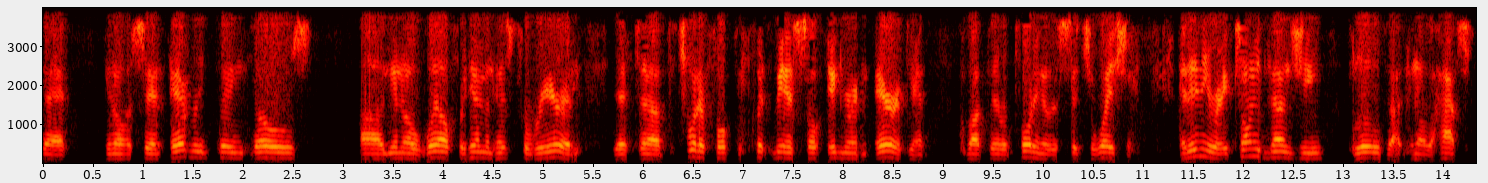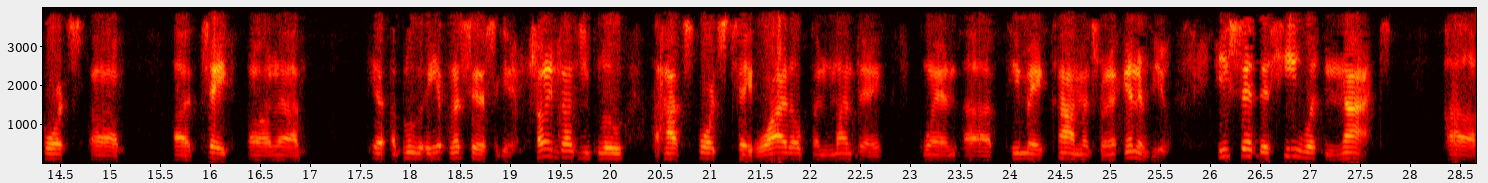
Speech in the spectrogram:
that you know, saying everything goes uh, you know well for him in his career, and that uh, the Twitter folk can quit being so ignorant and arrogant about their reporting of the situation. At any rate, Tony Dungy blew the, you know the hot sports uh, uh, take on. Uh, yeah, blew, let's say this again. Tony Dungy blew the hot sports tape wide open Monday when uh, he made comments in an interview. He said that he would not uh,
